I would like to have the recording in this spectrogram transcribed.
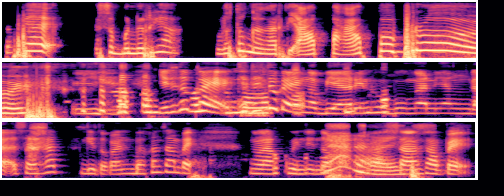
Tapi sebenarnya lo tuh nggak ngerti apa-apa bro. Iya. Jadi tuh kayak jadi tuh kayak ngebiarin hubungan yang nggak sehat gitu kan. Bahkan sampai ngelakuin tindak kekerasan sampai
